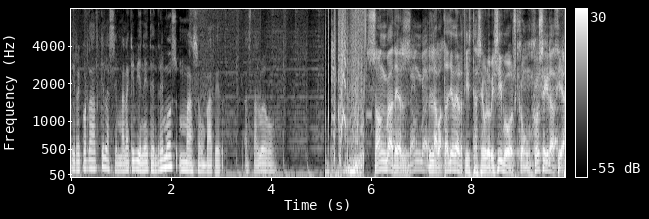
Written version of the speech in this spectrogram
y recordad que la semana que viene tendremos más Sound Battle. Hasta luego. Song Battle, la batalla de artistas eurovisivos con José Gracia.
